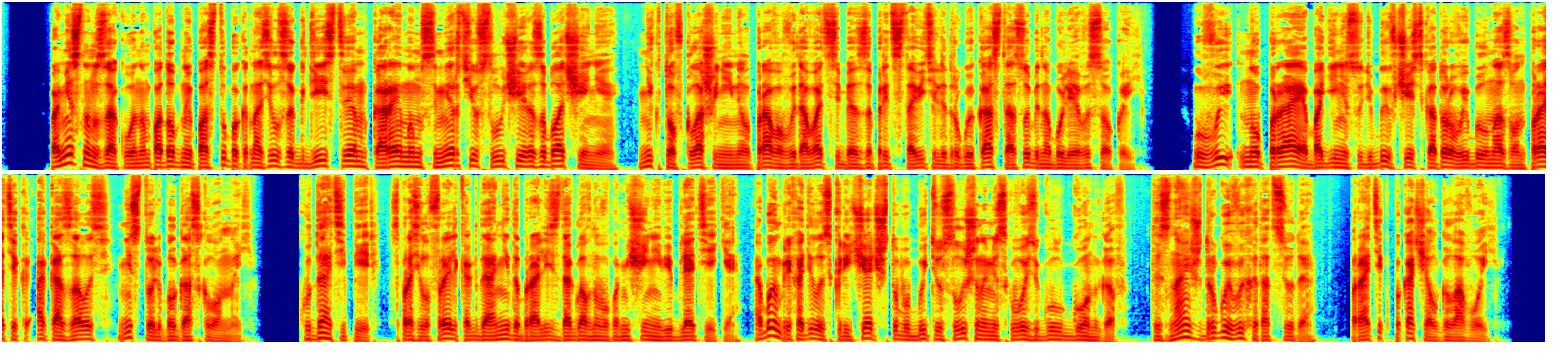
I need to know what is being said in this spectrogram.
По местным законам подобный поступок относился к действиям, караемым смертью в случае разоблачения. Никто в клаше не имел права выдавать себя за представителя другой касты, особенно более высокой. Увы, но Прая, богиня судьбы, в честь которого и был назван пратик, оказалась не столь благосклонной. «Куда теперь?» — спросил Фрель, когда они добрались до главного помещения библиотеки. Обоим приходилось кричать, чтобы быть услышанными сквозь гул гонгов. «Ты знаешь другой выход отсюда?» Пратик покачал головой.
